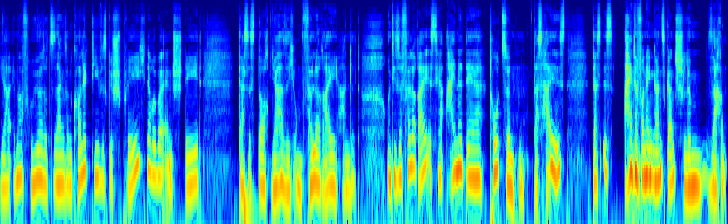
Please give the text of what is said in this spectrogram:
ja immer früher sozusagen so ein kollektives Gespräch darüber entsteht, dass es doch ja sich um Völlerei handelt. Und diese Völlerei ist ja eine der Todsünden. Das heißt, das ist eine von den ganz, ganz schlimmen Sachen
